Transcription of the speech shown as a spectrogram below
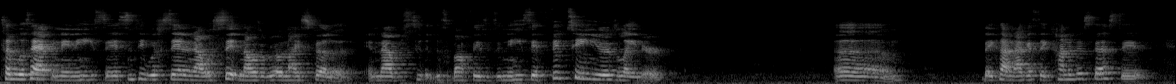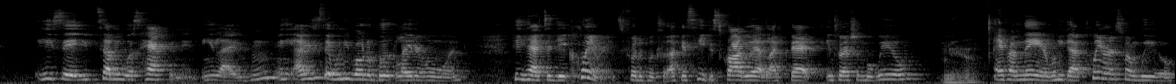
Tell me what's happening. And he said, since he was standing, I was sitting, I was a real nice fella. And I was this is about physics. And then he said, 15 years later, um, they kind of, I guess they kind of discussed it. He said, you tell me what's happening. He like, hmm. He, I guess he said when he wrote a book later on, he had to get clearance for the book. So I guess he described that like that interaction with Will. Yeah. And from there, when he got clearance from Will,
